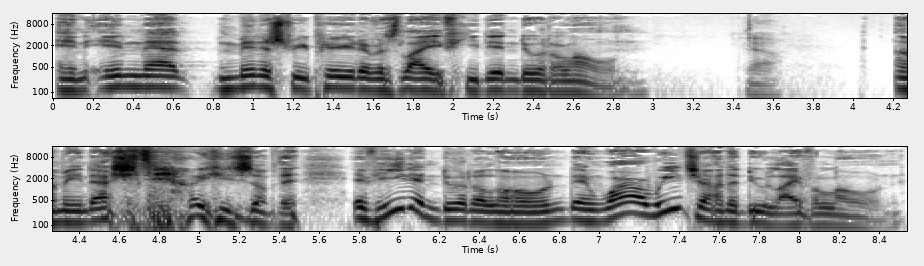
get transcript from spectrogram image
And in that ministry period of his life, he didn't do it alone. Yeah. I mean, that should tell you something. If he didn't do it alone, then why are we trying to do life alone?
